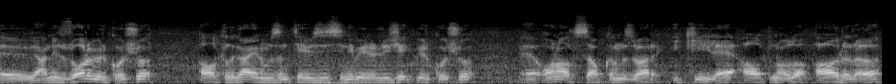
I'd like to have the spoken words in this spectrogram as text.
e, yani zor bir koşu. Altılı gayrımızın tevzisini belirleyecek bir koşu. E, 16 sapkınımız var. 2 ile Altınolu Ağrı Dağı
